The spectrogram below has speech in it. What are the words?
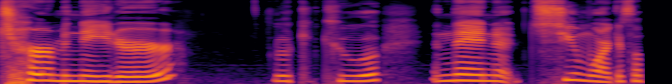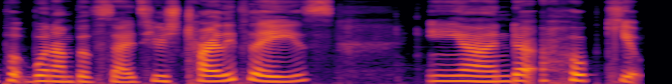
Terminator. Looking cool. And then two more. I guess I'll put one on both sides. Here's Charlie Plays and uh, Hope Cute.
